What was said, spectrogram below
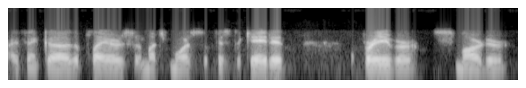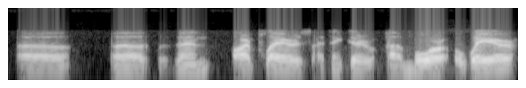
I think uh, the players are much more sophisticated, braver, smarter uh, uh, than our players. I think they're uh, more aware.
